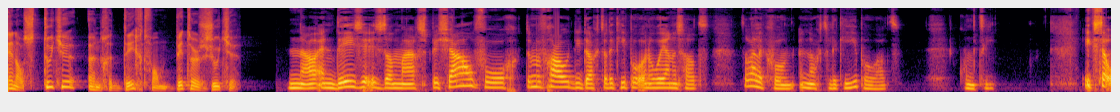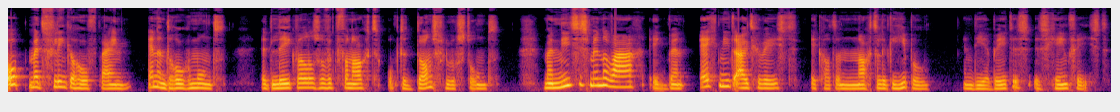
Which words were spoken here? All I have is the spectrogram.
En als toetje een gedicht van Bitter Zoetje. Nou, en deze is dan maar speciaal voor de mevrouw die dacht dat ik hypo-unawareness had, terwijl ik gewoon een nachtelijke hypo had. Komt-ie. Ik sta op met flinke hoofdpijn en een droge mond. Het leek wel alsof ik vannacht op de dansvloer stond. Maar niets is minder waar, ik ben echt niet uit geweest. Ik had een nachtelijke hypo. En diabetes is geen feest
